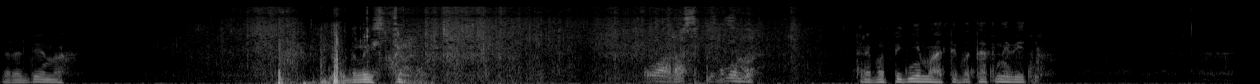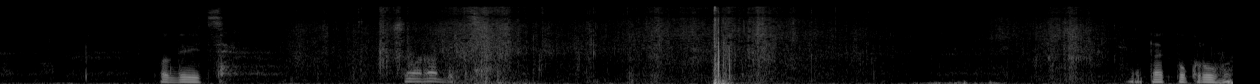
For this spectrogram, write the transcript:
Середина. Під листям. Зараз підніму. Треба піднімати, бо так не видно. Подивіться, що робиться. Отак по кругу.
